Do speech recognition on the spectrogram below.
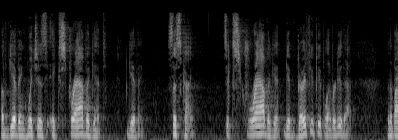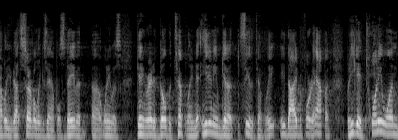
of giving, which is extravagant giving. It's this kind. It's extravagant giving. Very few people ever do that. In the Bible, you've got several examples. David, uh, when he was getting ready to build the temple, he, he didn't even get to see the temple. He, he died before it happened. But he gave $21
